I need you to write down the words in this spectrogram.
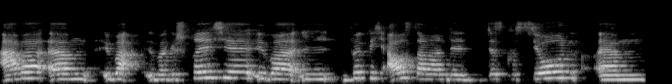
aber ähm, über, über Gespräche, über wirklich ausdauernde Diskussion, ähm,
